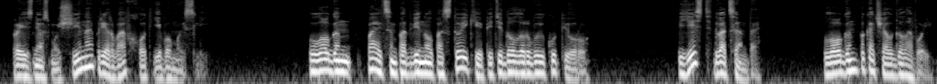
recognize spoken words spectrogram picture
— произнес мужчина, прервав ход его мыслей. Логан пальцем подвинул по стойке пятидолларовую купюру. «Есть два цента?» Логан покачал головой.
